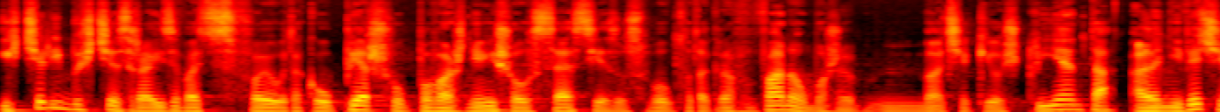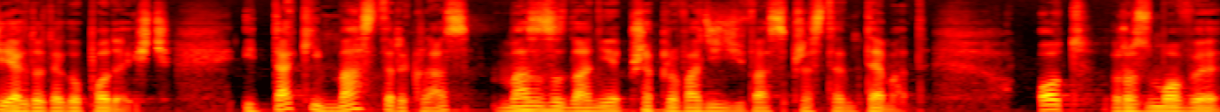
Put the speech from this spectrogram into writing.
i chcielibyście zrealizować swoją taką pierwszą, poważniejszą sesję z osobą fotografowaną, może macie jakiegoś klienta, ale nie wiecie, jak do tego podejść. I taki masterclass ma za zadanie przeprowadzić Was przez ten temat. Od rozmowy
